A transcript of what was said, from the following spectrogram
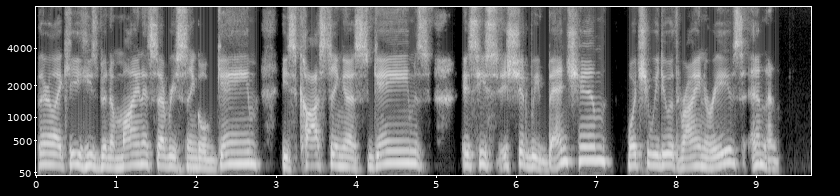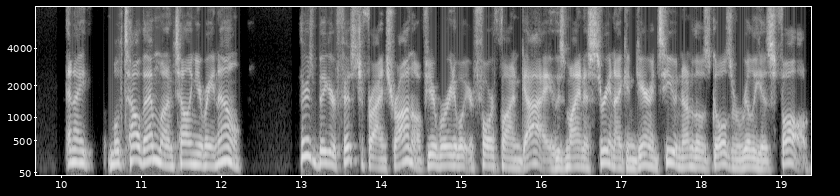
They're like he he's been a minus every single game. He's costing us games. Is he? Should we bench him? What should we do with Ryan Reaves? And and I will tell them what I'm telling you right now. There's bigger fish to fry in Toronto if you're worried about your fourth line guy who's minus three, and I can guarantee you none of those goals were really his fault.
